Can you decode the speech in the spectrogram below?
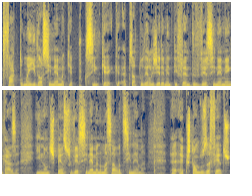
de facto uma ida ao cinema, que é, porque sinto que, é, que, apesar de tudo é ligeiramente diferente de ver cinema em casa e não dispenso ver cinema numa sala de cinema. A, a, questão dos afetos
